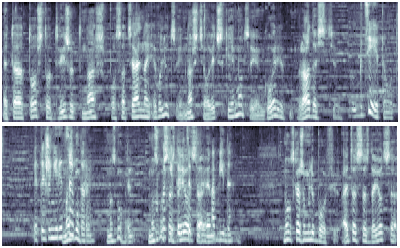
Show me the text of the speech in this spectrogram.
Это то, что движет наш по социальной эволюции. Наши человеческие эмоции. Горе, радость. Где это вот? Это же не Мозгу. рецепторы. В мозгу. Э, мозгу Ну, создается... рецепторы обида. Ну, скажем, любовь. Это создается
